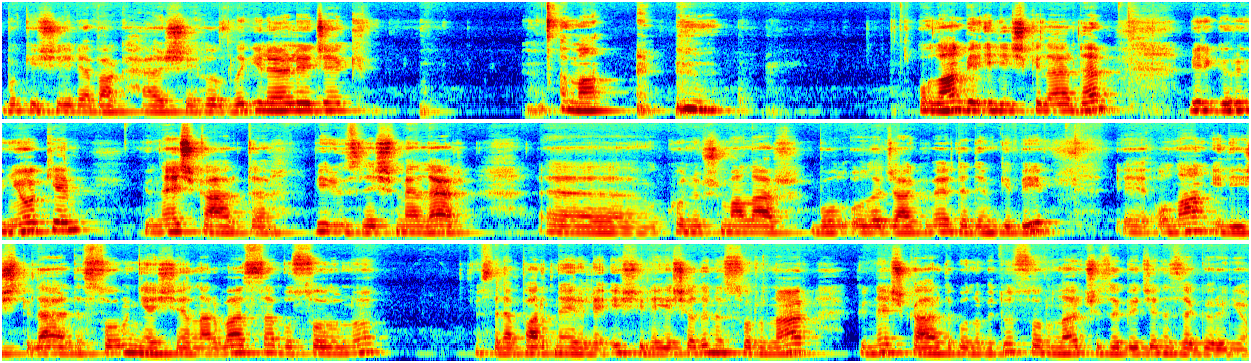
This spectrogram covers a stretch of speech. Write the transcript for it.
Bu kişiyle bak her şey hızlı ilerleyecek. Ama olan bir ilişkilerde bir görünüyor ki güneş kartı, bir yüzleşmeler, e, konuşmalar bol olacak ve dediğim gibi e, olan ilişkilerde sorun yaşayanlar varsa bu sorunu mesela partneriyle, eşiyle yaşadığınız sorunlar güneş kartı bunu bütün sorunları çözebileceğinize görünüyor.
